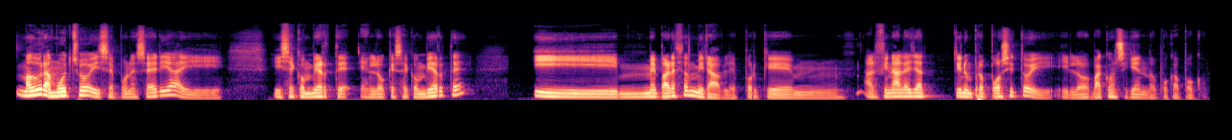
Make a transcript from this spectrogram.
madura mucho y se pone seria y se convierte en lo que se convierte y me parece admirable porque mmm, al final ella tiene un propósito y, y lo va consiguiendo poco a poco.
